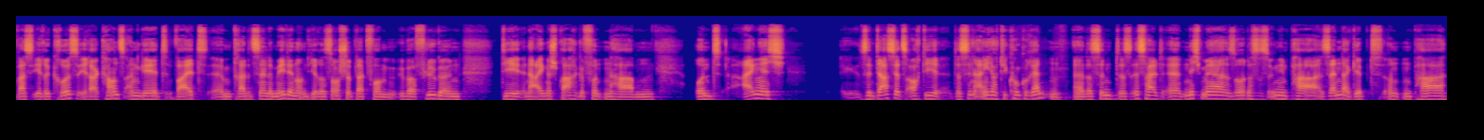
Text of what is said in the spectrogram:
was ihre Größe ihrer Accounts angeht, weit ähm, traditionelle Medien und ihre Social-Plattformen überflügeln, die eine eigene Sprache gefunden haben. Und eigentlich sind das jetzt auch die, das sind eigentlich auch die Konkurrenten. Äh, das sind, das ist halt äh, nicht mehr so, dass es irgendwie ein paar Sender gibt und ein paar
